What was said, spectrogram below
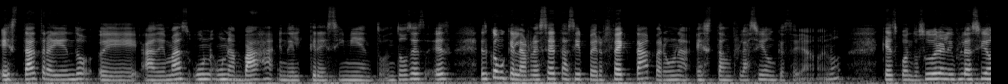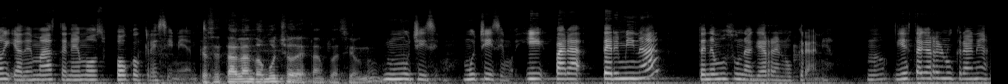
está trayendo eh, además una baja en el crecimiento. Entonces, es, es, como que la receta así perfecta para una estanflación que se llama, ¿no? Que es cuando sube la inflación y además tenemos poco crecimiento. Que se está hablando mucho de esta inflación, ¿no? Muchísimo, muchísimo. Y para terminar, tenemos una guerra en Ucrania. Y esta guerra en Ucrania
